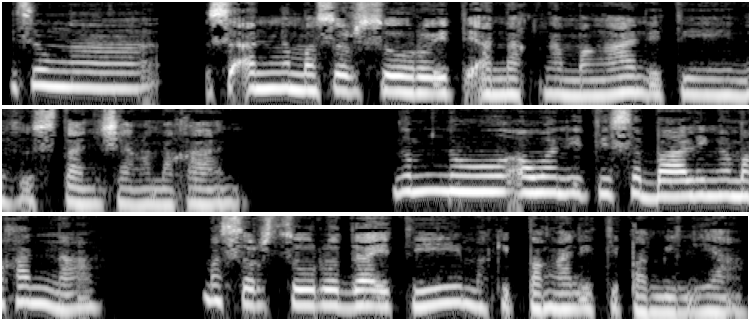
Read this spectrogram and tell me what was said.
Iso nga saan nga masursuro iti anak nga mangan iti nasustansya nga makan. Ngamno awan iti sabali nga makan na, masursuro da iti makipangan iti pamilya.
